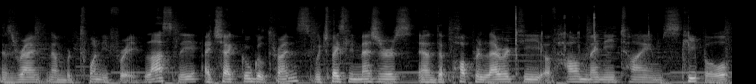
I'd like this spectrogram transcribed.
is ranked number 23. Lastly, I checked Google Trends, which basically measures uh, the popularity of how many times people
